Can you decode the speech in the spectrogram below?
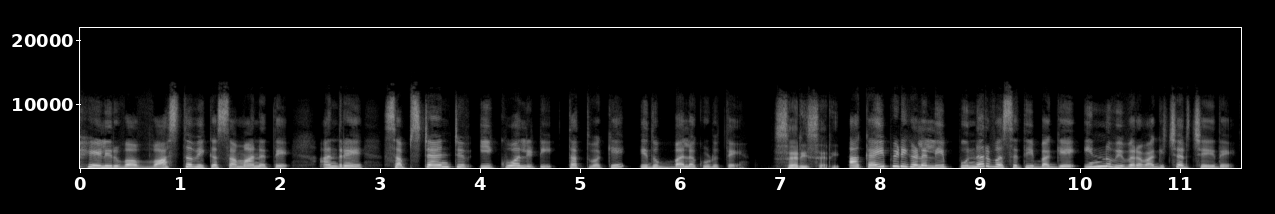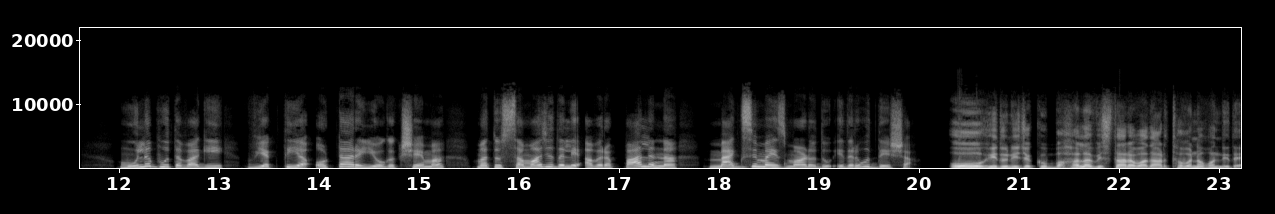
ಹೇಳಿರುವ ವಾಸ್ತವಿಕ ಸಮಾನತೆ ಅಂದ್ರೆ ಸಬ್ಸ್ಟ್ಯಾಂಟಿವ್ ಈಕ್ವಾಲಿಟಿ ತತ್ವಕ್ಕೆ ಇದು ಬಲ ಕೊಡುತ್ತೆ. ಸರಿ ಸರಿ. ಆ ಕೈಪಿಡಿಗಳಲ್ಲಿ ಪುನರ್ವಸತಿ ಬಗ್ಗೆ ಇನ್ನೂ ವಿವರವಾಗಿ ಚರ್ಚೆ ಇದೆ. ಮೂಲಭೂತವಾಗಿ ವ್ಯಕ್ತಿಯ ಒಟ್ಟಾರೆ ಯೋಗಕ್ಷೇಮ ಮತ್ತು ಸಮಾಜದಲ್ಲಿ ಅವರ ಪಾಲನ್ನ ಮ್ಯಾಕ್ಸಿಮೈಸ್ ಮಾಡೋದು ಇದರ ಉದ್ದೇಶ. ಓ ಇದು ನಿಜಕ್ಕೂ ಬಹಳ ವಿಸ್ತಾರವಾದ ಅರ್ಥವನ್ನು ಹೊಂದಿದೆ.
